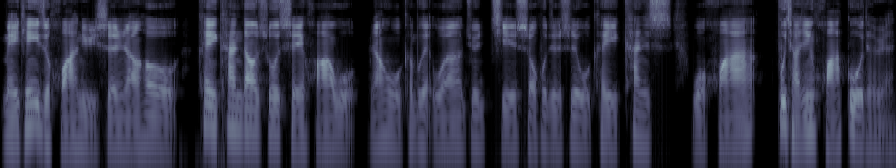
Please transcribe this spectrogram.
每天一直划女生，然后可以看到说谁划我，然后我可不可以我要去接受，或者是我可以看我划不小心划过的人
